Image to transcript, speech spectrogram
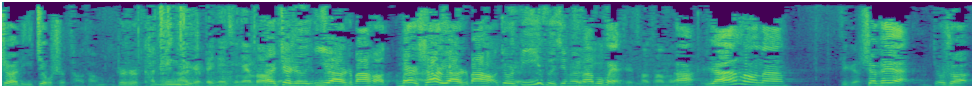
这里就是曹操墓，这是肯定句。啊这北京青年报哎，这是一月二十八号的，不是十二月二十八号，就是第一次新闻发布会这是曹操墓啊。然后呢，这个社科院就说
